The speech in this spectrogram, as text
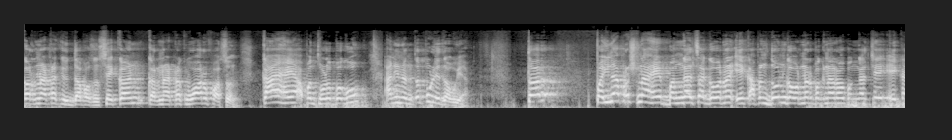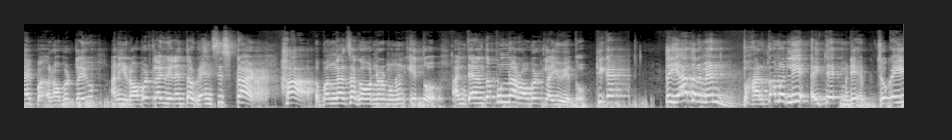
कर्नाटक युद्धापासून सेकंड कर्नाटक वॉरपासून. काय आहे? आपण थोडं बघू आणि नंतर पुढे जाऊया. तर पहिला प्रश्न आहे बंगालचा गव्हर्नर एक आपण दोन गव्हर्नर बघणार आहोत. बंगालचे एक आहे रॉबर्ट क्लाइव्ह आणि रॉबर्ट क्लाइव्ह गेल्यानंतर व्हॅन्सी स्टार्ट हा बंगालचा गव्हर्नर म्हणून येतो. आणि त्यानंतर पुन्हा रॉबर्ट क्लाइव्ह येतो. ठीक आहे? तर या दरम्यान भारतामधली इथे म्हणजे जो काही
